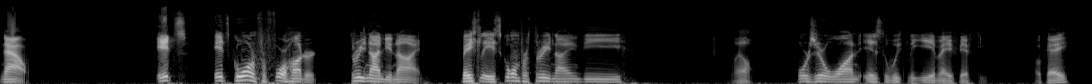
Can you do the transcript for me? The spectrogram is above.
Now, it's it's going for 400, 399. Basically, it's going for 390 well, 401 is the weekly EMA 50. Okay?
